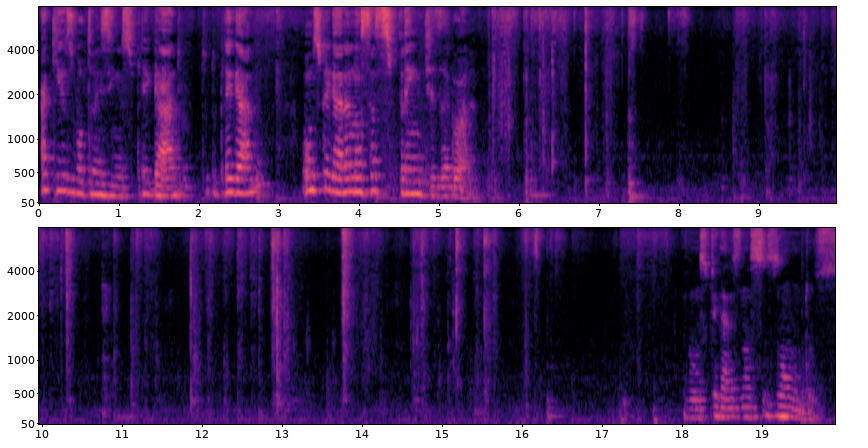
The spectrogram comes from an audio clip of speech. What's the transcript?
Aqui os botõezinhos pregado, tudo pregado. Vamos pegar as nossas frentes agora. Vamos pegar os nossos ombros.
